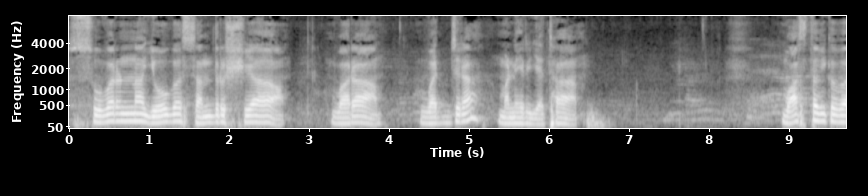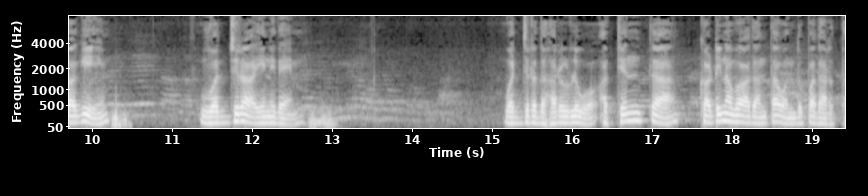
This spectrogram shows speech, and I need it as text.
ಸುವರ್ಣ ಯೋಗ ಸಂದೃಶ್ಯ ವರ ವಜ್ರ ಮಣಿರ್ಯಥ. ವಾಸ್ತವಿಕವಾಗಿ ವಜ್ರ ಏನಿದೆ? ವಜ್ರದ ಹರಳು ಅತ್ಯಂತ ಕಠಿಣವಾದಂಥ ಒಂದು ಪದಾರ್ಥ.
